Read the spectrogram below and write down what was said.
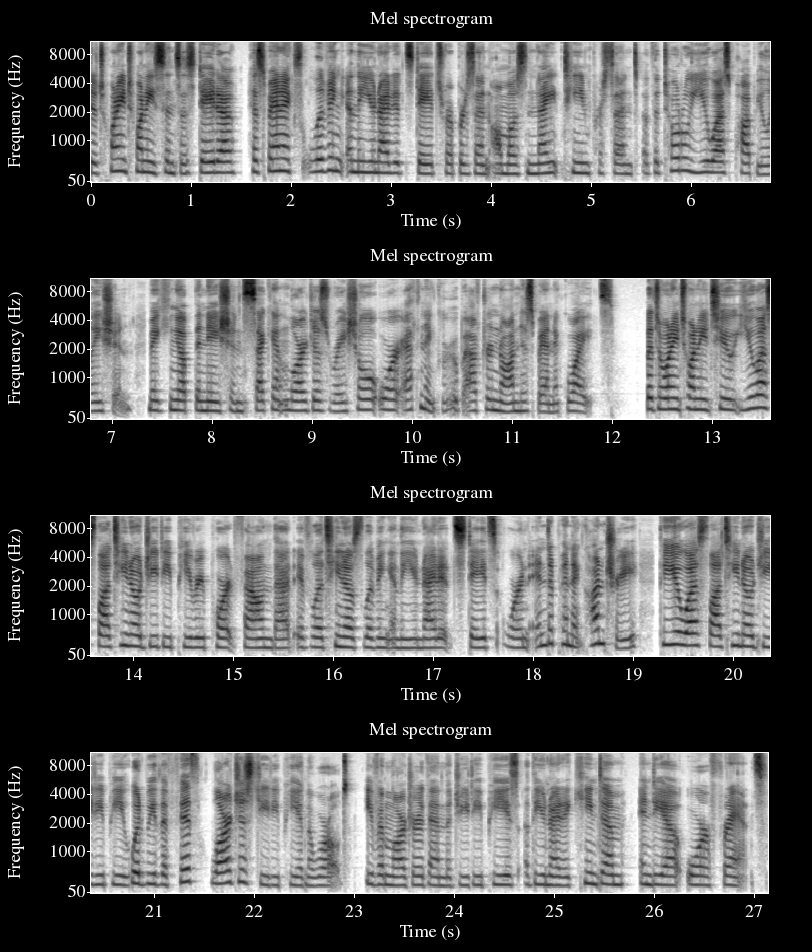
to 2020 census data, Hispanics living in the United States represent almost 19% of the total U.S. population, making up the nation's second largest racial or ethnic group after non Hispanic whites. The 2022 U.S. Latino GDP report found that if Latinos living in the United States were an independent country, the U.S. Latino GDP would be the fifth largest GDP in the world, even larger than the GDPs of the United Kingdom, India, or France.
